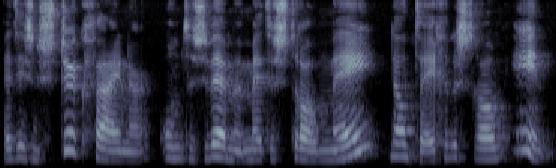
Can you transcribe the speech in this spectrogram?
het is een stuk fijner om te zwemmen met de stroom mee dan tegen de stroom in.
